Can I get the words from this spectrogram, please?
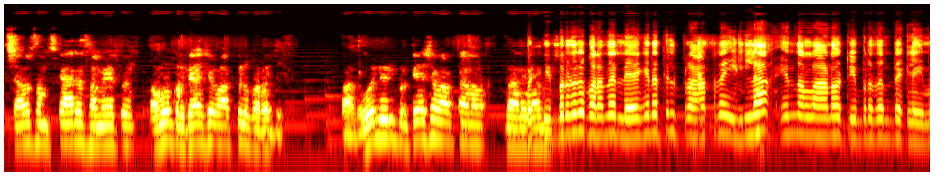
ശവസംസ്കാര സമയത്ത് നമ്മൾ പ്രത്യാശ വാക്കുകൾ പറഞ്ഞു. അപ്പൊ അതുപോലെ ഒരു പ്രത്യാശ വാക്കാണ് എന്നാണ് ടിം ബ്രദർ പറഞ്ഞ ലേഖനത്തിൽ പ്രാർത്ഥന ഇല്ല എന്നുള്ളതാണോ ടിം ബ്രദറിന്റെ ക്ലെയിം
